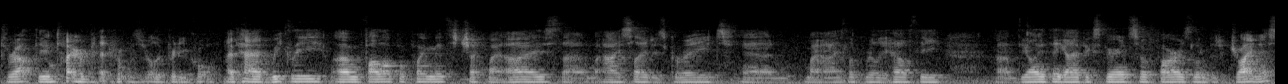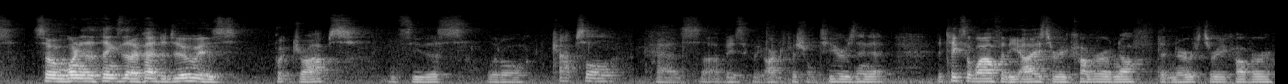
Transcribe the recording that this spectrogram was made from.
throughout the entire bedroom was really pretty cool. I've had weekly um, follow-up appointments, check my eyes. Uh, my eyesight is great and my eyes look really healthy. Um, the only thing I've experienced so far is a little bit of dryness. So one of the things that I've had to do is put drops. You can see this little capsule has uh, basically artificial tears in it. It takes a while for the eyes to recover enough, the nerves to recover,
